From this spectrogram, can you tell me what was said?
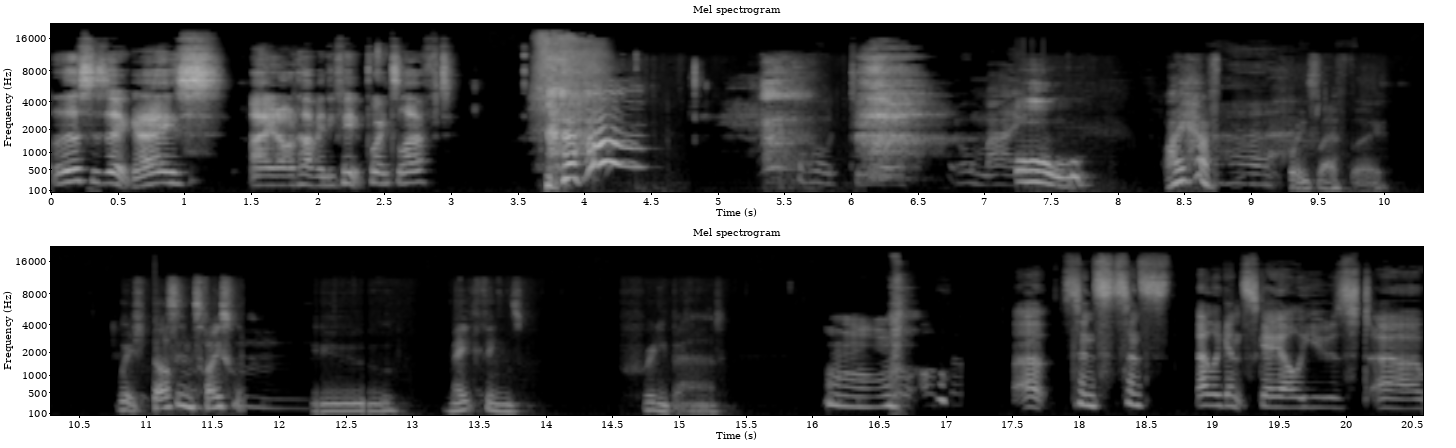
Well, this is it, guys. I don't have any fate points left. Oh dear. Oh my. oh, I have Uh, points left though, which does entice me hmm. to make things pretty bad. Oh. uh, since since elegant scale used uh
